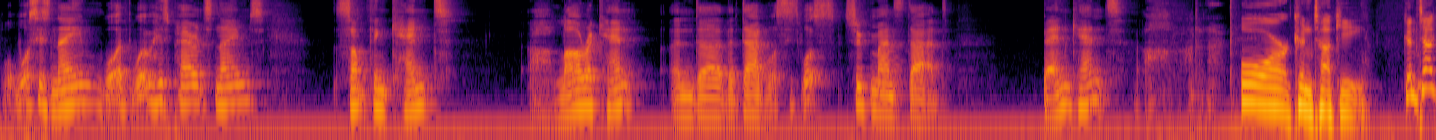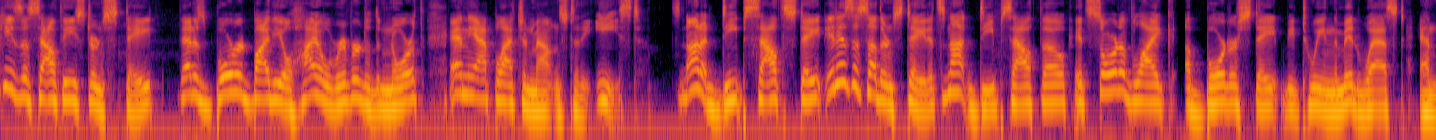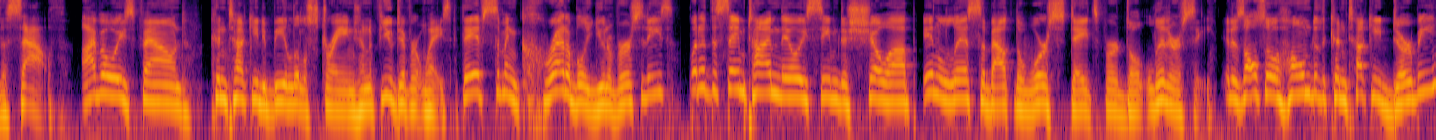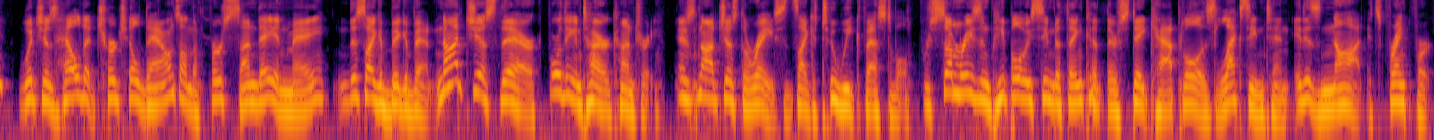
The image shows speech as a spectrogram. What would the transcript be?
what's his name? What what were his parents' names? Something Kent, oh, Lara Kent, and uh, the dad. What's his, what's Superman's dad? Ben Kent. Oh, I don't know. or Kentucky. Kentucky is a southeastern state that is bordered by the Ohio River to the north and the Appalachian Mountains to the east. It's not a deep south state. It is a southern state. It's not deep south, though. It's sort of like a border state between the Midwest and the South. I've always found Kentucky to be a little strange in a few different ways. They have some incredible universities, but at the same time, they always seem to show up in lists about the worst states for adult literacy. It is also home to the Kentucky Derby, which is held at Churchill Downs on the first Sunday in May. This is like a big event, not just there, for the entire country. And it's not just the race, it's like a two week festival. For some reason, people always seem to think that their state capital is Lexington. It is not, it's Frankfort.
